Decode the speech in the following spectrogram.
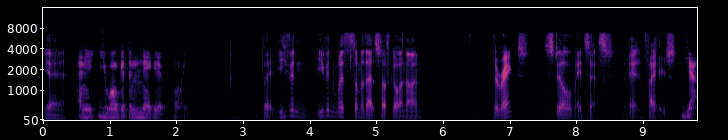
Yeah. and you won't get the negative point. But even even with some of that stuff going on, the ranked still made sense in fighters. Yeah,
